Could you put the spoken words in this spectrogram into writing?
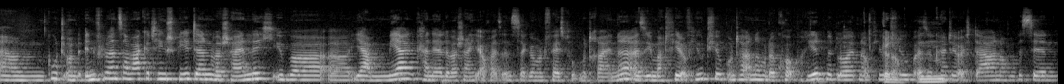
Ähm, gut, und Influencer-Marketing spielt dann wahrscheinlich über äh, ja, mehr Kanäle wahrscheinlich auch als Instagram und Facebook mit rein. Ne? Also ihr macht viel auf YouTube unter anderem oder kooperiert mit Leuten auf genau. YouTube. Genau. Also mhm. könnt ihr euch da noch ein bisschen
